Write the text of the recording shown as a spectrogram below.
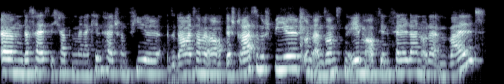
Ähm, das heißt, ich habe in meiner Kindheit schon viel, also damals haben wir immer auf der Straße gespielt und ansonsten eben auf den Feldern oder im Wald.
